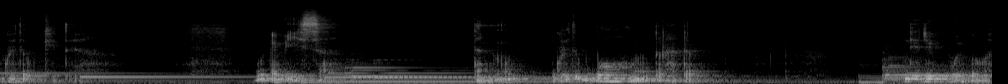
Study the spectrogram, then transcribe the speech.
Gue tuh gitu ya. Gue gak bisa. Dan gue tuh bohong terhadap diri gue bahwa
